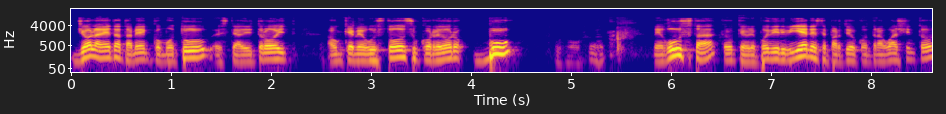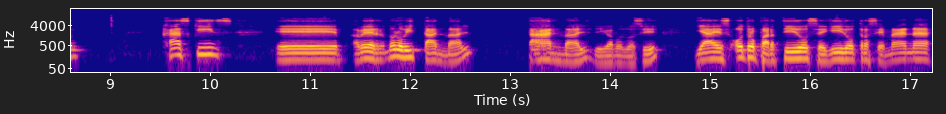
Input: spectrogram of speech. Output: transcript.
yo la neta también, como tú, este, a Detroit, aunque me gustó su corredor Bu, me gusta, creo que le puede ir bien este partido contra Washington. Haskins, eh, a ver, no lo vi tan mal, tan mal, digámoslo así. Ya es otro partido seguido, otra semana.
